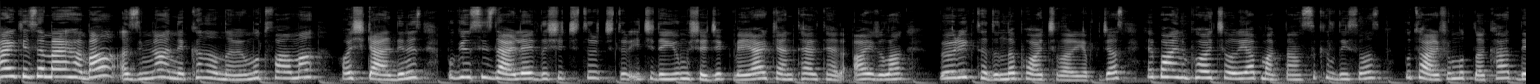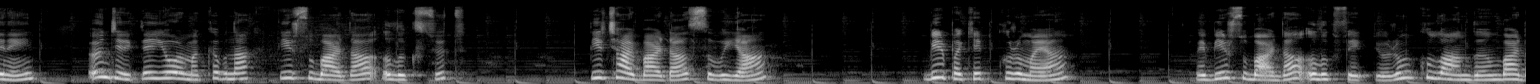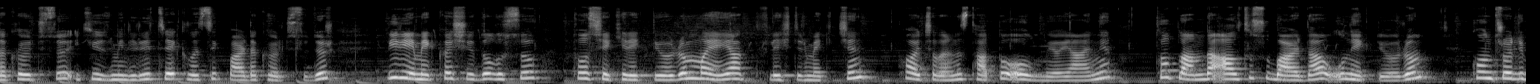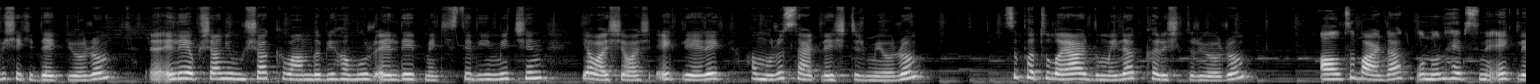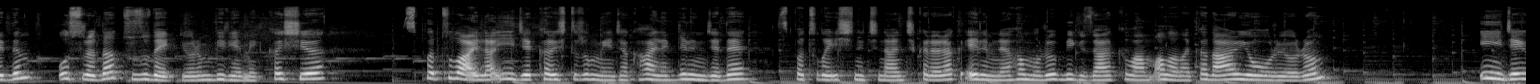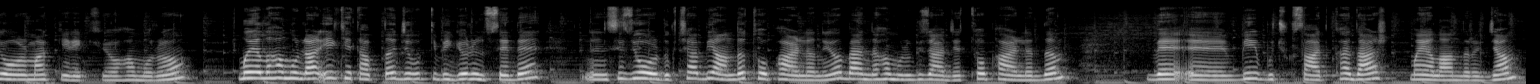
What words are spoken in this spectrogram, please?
Herkese merhaba. Azimli Anne kanalına ve mutfağıma hoş geldiniz. Bugün sizlerle dışı çıtır çıtır, içi de yumuşacık ve yerken tel tel ayrılan börek tadında poğaçalar yapacağız. Hep aynı poğaçaları yapmaktan sıkıldıysanız bu tarifi mutlaka deneyin. Öncelikle yoğurma kabına 1 su bardağı ılık süt, 1 çay bardağı sıvı yağ, 1 paket kuru maya, ve 1 su bardağı ılık su ekliyorum. Kullandığım bardak ölçüsü 200 ml klasik bardak ölçüsüdür. 1 yemek kaşığı dolusu toz şeker ekliyorum. Mayayı aktifleştirmek için poğaçalarınız tatlı olmuyor yani. Toplamda 6 su bardağı un ekliyorum. Kontrollü bir şekilde ekliyorum. E, ele yapışan yumuşak kıvamda bir hamur elde etmek istediğim için yavaş yavaş ekleyerek hamuru sertleştirmiyorum spatula yardımıyla karıştırıyorum. 6 bardak unun hepsini ekledim. O sırada tuzu da ekliyorum. 1 yemek kaşığı. Spatula ile iyice karıştırılmayacak hale gelince de spatula işin içinden çıkararak elimle hamuru bir güzel kıvam alana kadar yoğuruyorum. İyice yoğurmak gerekiyor hamuru. Mayalı hamurlar ilk etapta cıvık gibi görünse de siz yoğurdukça bir anda toparlanıyor. Ben de hamuru güzelce toparladım ve e, bir buçuk saat kadar mayalandıracağım.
